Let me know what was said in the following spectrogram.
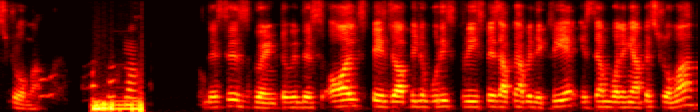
stroma this is going to be this all space जो आपकी जो पूरी फ्री स्पेस आपको यहाँ पे दिख रही है, इससे हम बोलेंगे यहाँ पे स्ट्रोमा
